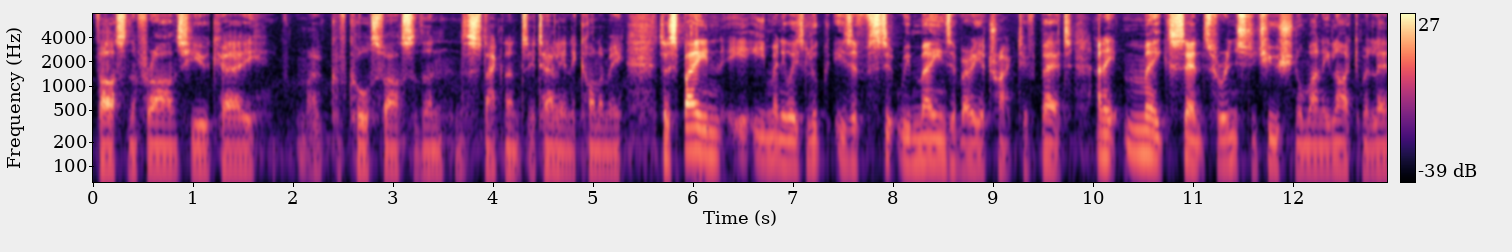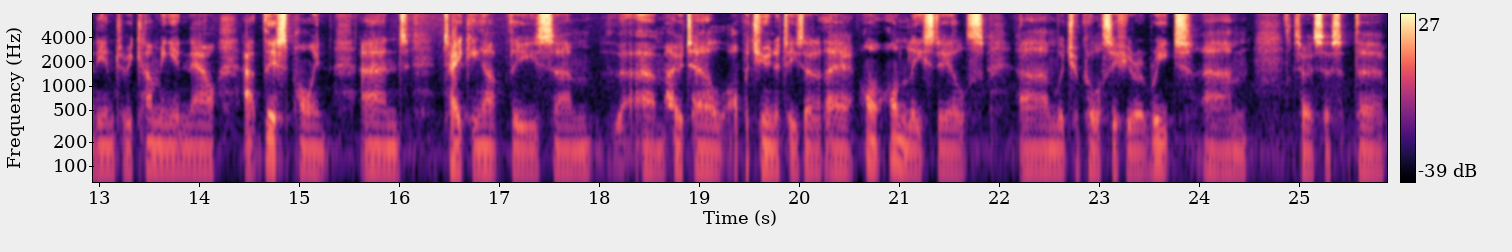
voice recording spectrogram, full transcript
faster than France, UK, of course, faster than the stagnant Italian economy. So Spain, in many ways, look is a, remains a very attractive bet, and it makes sense for institutional money like Millenium to be coming in now at this point and taking up these um, um, hotel opportunities that are there on, on lease deals, um, which, of course, if you're a REIT, um, so it's a, the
